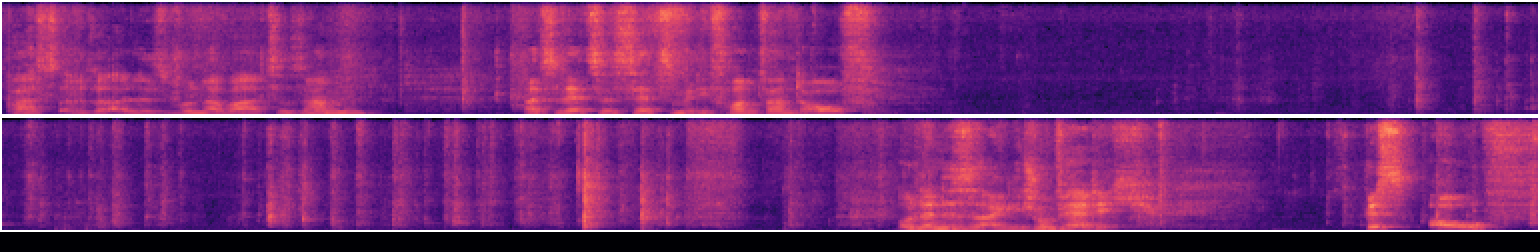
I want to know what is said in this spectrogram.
passt also alles wunderbar zusammen. Als letztes setzen wir die Frontwand auf. Und dann ist es eigentlich schon fertig. Bis auf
